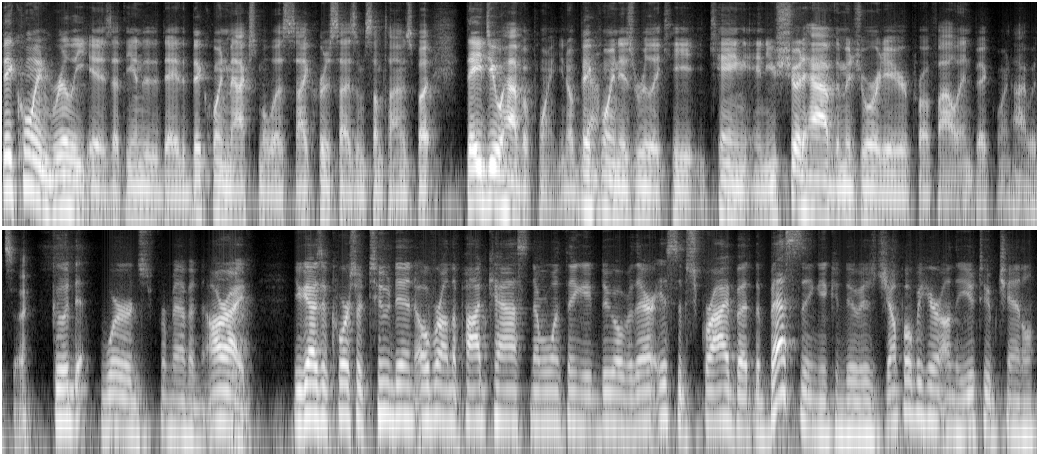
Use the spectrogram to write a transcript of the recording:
Bitcoin really is, at the end of the day, the Bitcoin maximalists. I criticize them sometimes, but they do have a point. You know, Bitcoin yeah. is really key, king, and you should have the majority of your profile in Bitcoin. I would say. Good words from Evan. All right. You guys, of course, are tuned in over on the podcast. Number one thing you can do over there is subscribe, but the best thing you can do is jump over here on the YouTube channel.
